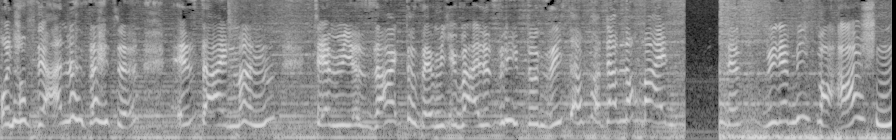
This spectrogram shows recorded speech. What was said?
Und auf der anderen Seite ist da ein Mann, der mir sagt, dass er mich über alles liebt und sich da verdammt nochmal ein... Will er mich verarschen.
